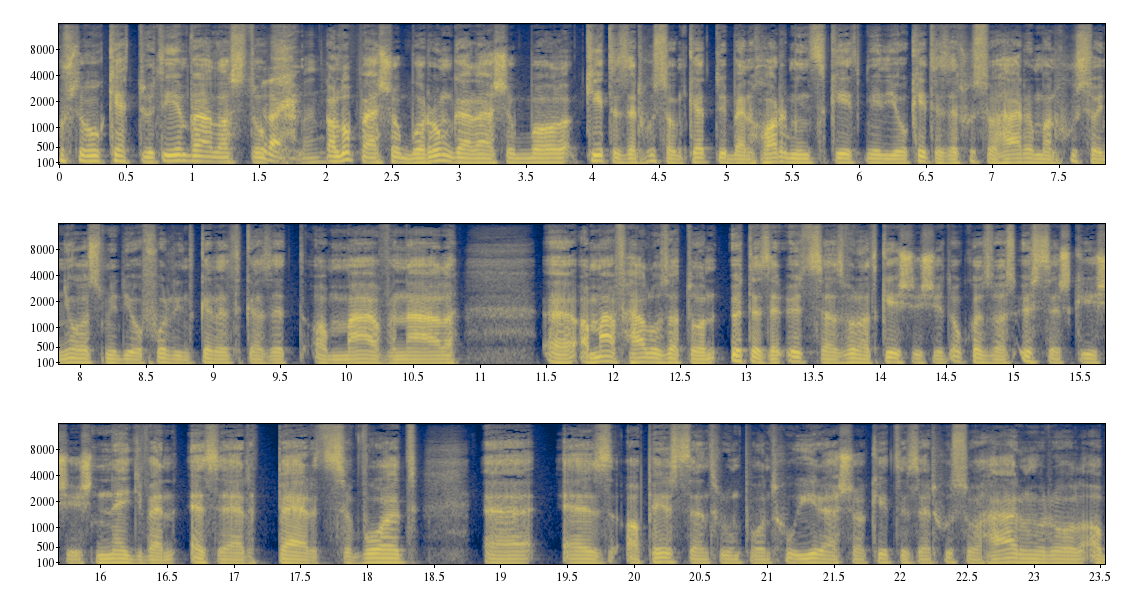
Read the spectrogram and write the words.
Most akkor kettőt én választok. Rendben. A lopásokból, rongálásokból 2022-ben 32 millió, 2023-ban 28 millió forint keletkezett a MÁV-nál. A MÁV hálózaton 5500 vonat késését okozva az összes késés 40 ezer perc volt ez a pénzcentrum.hu írása 2023-ról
